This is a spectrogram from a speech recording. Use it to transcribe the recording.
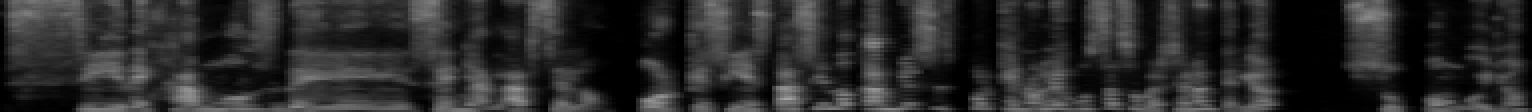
si dejamos de señalárselo, porque si está haciendo cambios es porque no le gusta su versión anterior, supongo yo.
